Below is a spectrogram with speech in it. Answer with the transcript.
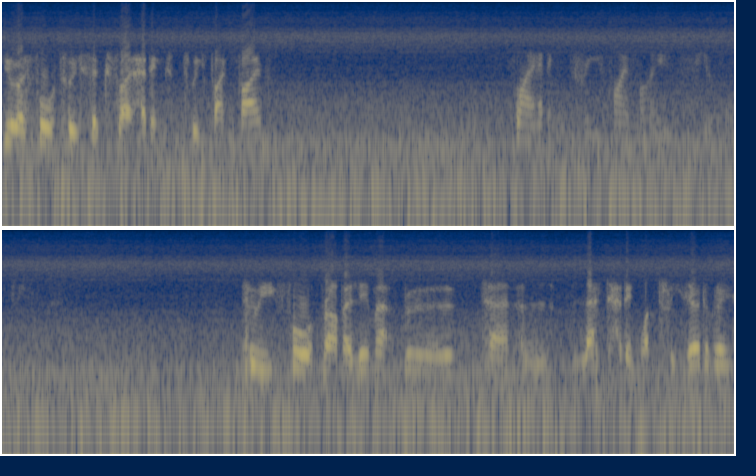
Euro 436, flight heading 355. Fly heading 355, Euro 436. 2E4 Bravo Lima, turn left heading 130 degrees.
